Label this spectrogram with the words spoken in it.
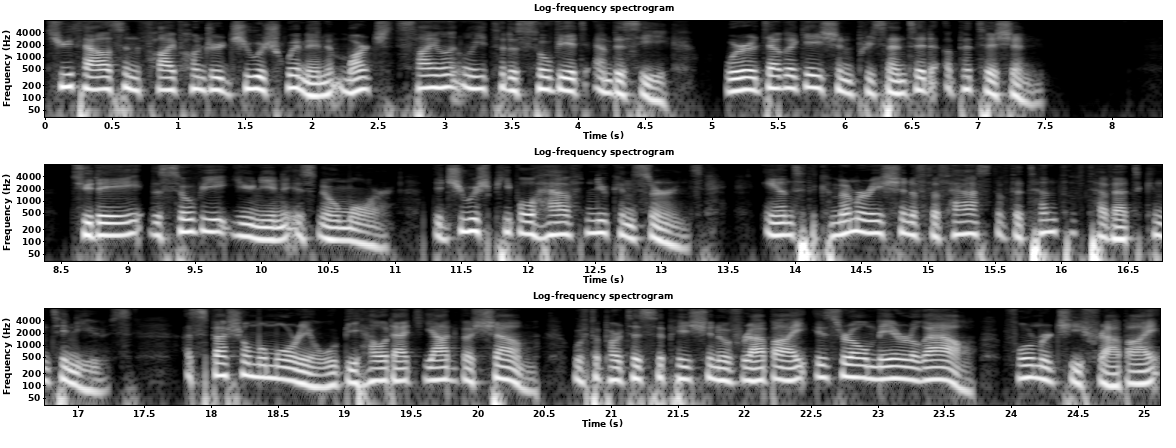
2,500 Jewish women marched silently to the Soviet embassy, where a delegation presented a petition. Today, the Soviet Union is no more. The Jewish people have new concerns, and the commemoration of the fast of the 10th of Tevet continues. A special memorial will be held at Yad Vashem with the participation of Rabbi Israel Meir Lau, former chief rabbi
